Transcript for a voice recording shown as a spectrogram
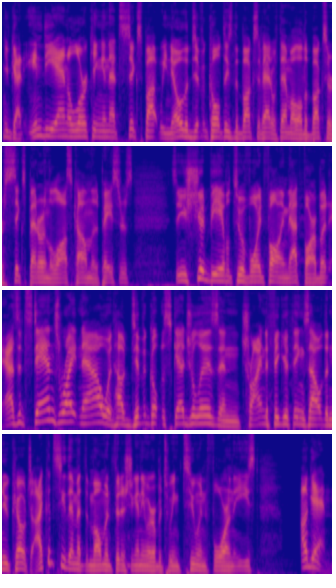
You've got Indiana lurking in that six spot. We know the difficulties the Bucks have had with them, although the Bucks are six better in the loss column than the Pacers. So you should be able to avoid falling that far. But as it stands right now, with how difficult the schedule is and trying to figure things out with the new coach, I could see them at the moment finishing anywhere between two and four in the East. Again,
